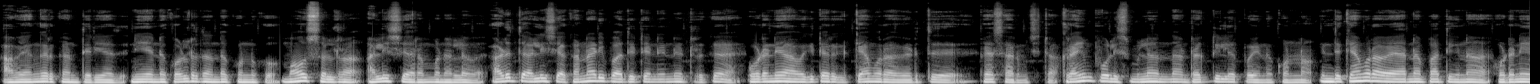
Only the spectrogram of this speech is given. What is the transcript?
அவ எங்க இருக்கான்னு தெரியாது. நீ என்ன கொல்றதா இருந்தா கொன்னுக்கோ. மவுஸ் சொல்றான் அலிசியா ரொம்ப நல்லவ. அடுத்து அலிசியா கண்ணாடி பார்த்துட்டு நின்றுட்டு இருக்க உடனே அவகிட்ட இருக்க கேமராவை எடுத்து பேச ஆரம்பிச்சிட்டா. கிரைம் போலீஸ் மில்லான் தான் ட்ரக் டீலர் பையனை கொன்னான். இந்த கேமராவை யாருன்னா பாத்தீங்கன்னா உடனே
